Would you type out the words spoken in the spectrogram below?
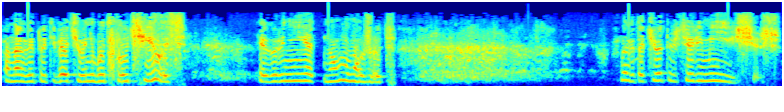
Она говорит, у тебя чего-нибудь случилось? Я говорю, нет, ну может. Она говорит, а чего ты все время ищешь?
